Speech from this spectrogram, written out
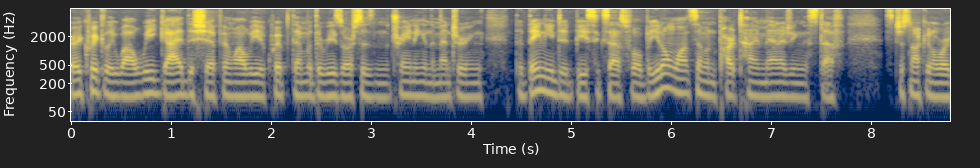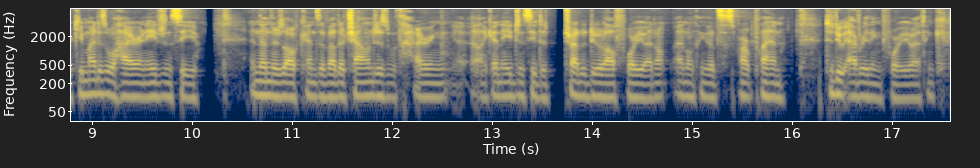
very quickly while we guide the ship and while we equip them with the resources and the training and the mentoring that they need to be successful. But you don't want someone part time managing this stuff. It's just not going to work. You might as well hire an agency. And then there's all kinds of other challenges with hiring uh, like an agency to try to do it all for you. I don't I don't think that's a smart plan to do everything for you. I think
